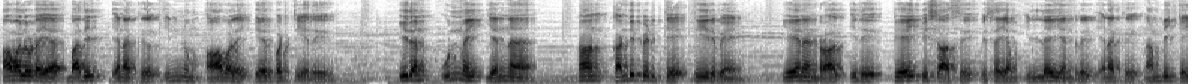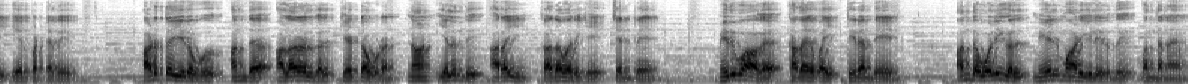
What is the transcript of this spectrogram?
அவளுடைய பதில் எனக்கு இன்னும் ஆவலை ஏற்படுத்தியது. இதன் உண்மை என்ன? நான் கண்டுபிடித்தே தீருவேன். ஏனென்றால் இது பேய் பிசாசு விஷயம் இல்லை என்று எனக்கு நம்பிக்கை ஏற்பட்டது. அடுத்த இரவு அந்த அலறல்கள் கேட்டவுடன் நான் எழுந்து அறையின் கதவருகே சென்றேன். மெதுவாக கதவை திறந்தேன். அந்த ஒலிகள் மேல் மாடியிலிருந்து வந்தன.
